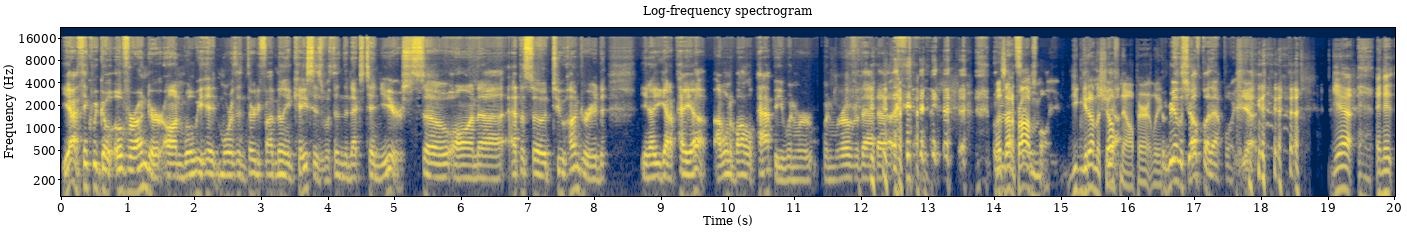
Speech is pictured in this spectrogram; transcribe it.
Yeah, I think we go over under on will we hit more than 35 million cases within the next 10 years. So on uh, episode 200, you know, you got to pay up. I want a bottle of Pappy when we're when we're over that. Uh, Well, it's not a problem. You can get on the shelf Yeah. now, apparently. It'll be on the shelf by that point. Yeah. Yeah, and it,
